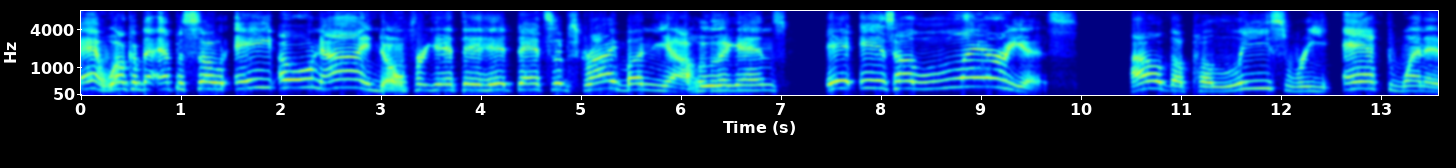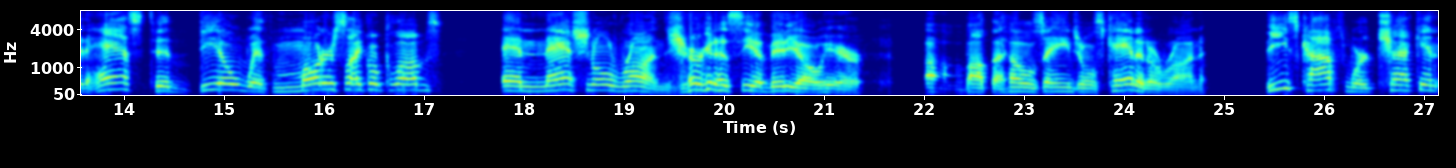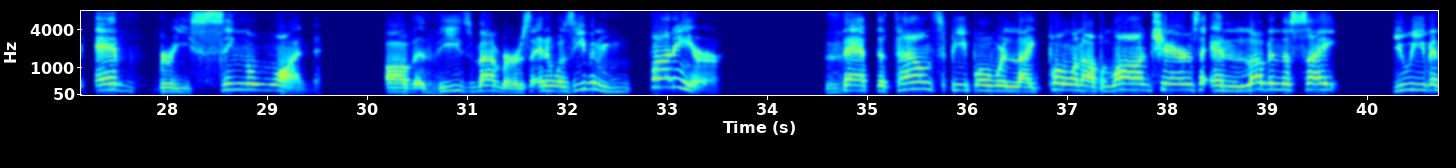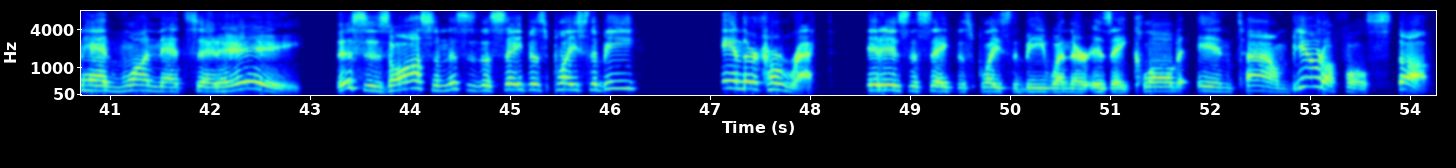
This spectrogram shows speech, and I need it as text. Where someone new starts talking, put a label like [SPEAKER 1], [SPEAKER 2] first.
[SPEAKER 1] And welcome to episode 809. Don't forget to hit that subscribe button, ya hooligans. It is hilarious how the police react when it has to deal with motorcycle clubs and national runs. You're going to see a video here uh, about the Hells Angels Canada run. These cops were checking every single one of these members, and it was even funnier that the townspeople were like pulling up lawn chairs and loving the sight. You even had one that said, Hey, this is awesome. This is the safest place to be. And they're correct. It is the safest place to be when there is a club in town. Beautiful stuff.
